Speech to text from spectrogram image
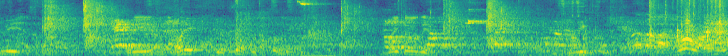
Three. Three. Four. Four. Why you talking? Fifty. Go, I mean.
